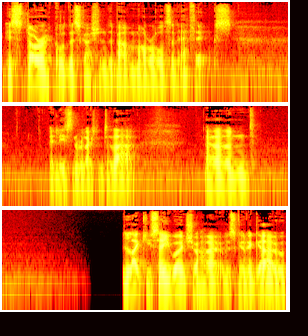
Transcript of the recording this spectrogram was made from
historical discussions about morals and ethics, at least in relation to that, and like you say, you weren't sure how it was going to go.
